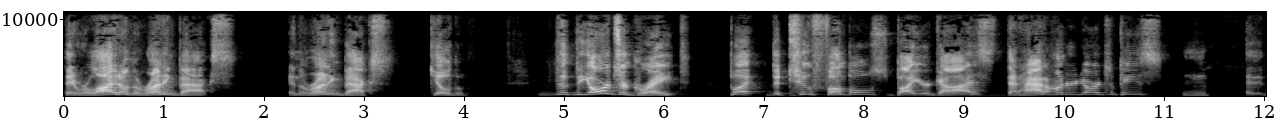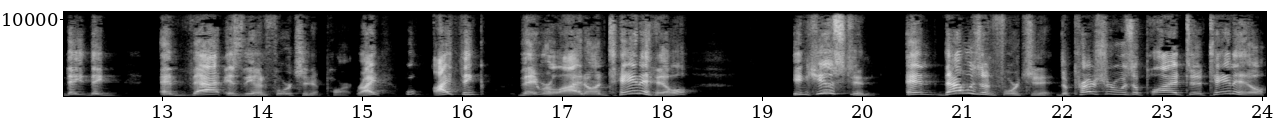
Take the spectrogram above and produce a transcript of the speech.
They relied on the running backs, and the running backs killed them. The, the yards are great. But the two fumbles by your guys that had 100 yards apiece, mm-hmm. Eh, they they and that is the unfortunate part, right? I think they relied on Tannehill in Houston, and that was unfortunate. The pressure was applied to Tannehill.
